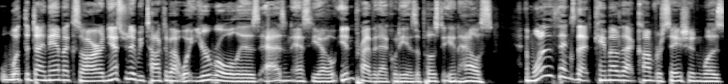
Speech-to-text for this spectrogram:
what the dynamics are. And yesterday we talked about what your role is as an SEO in private equity as opposed to in house. And one of the things that came out of that conversation was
